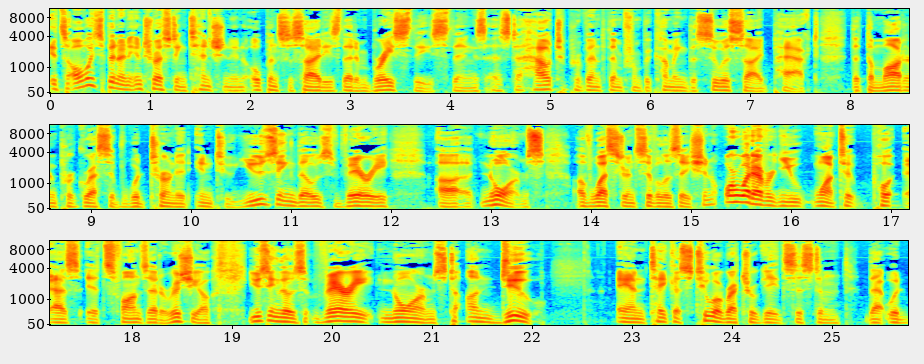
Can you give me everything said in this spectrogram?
it's always been an interesting tension in open societies that embrace these things as to how to prevent them from becoming the suicide pact that the modern progressive would turn it into, using those very uh, norms of Western civilization, or whatever you want to put as its fons et origo, using those very norms to undo and take us to a retrograde system that would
